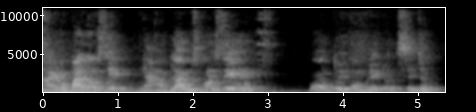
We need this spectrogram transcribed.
આનો પાલવ છે ને આમાં બ્લાઉઝ પણ છે એનું. બધું કમ્પ્લીટ જ છે, જો.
